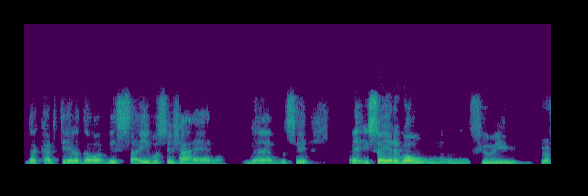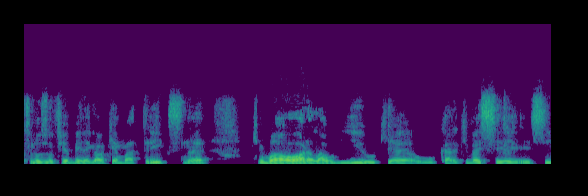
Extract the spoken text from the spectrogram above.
da carteira da OAB sair, você já era, né? Você é, isso aí era igual um, um filme para filosofia bem legal que é Matrix, né? Que uma hora lá o Neo, que é o cara que vai ser esse,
